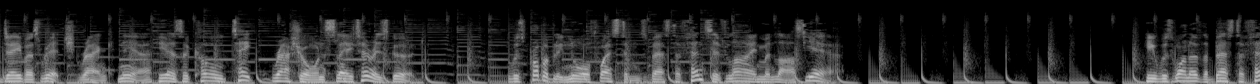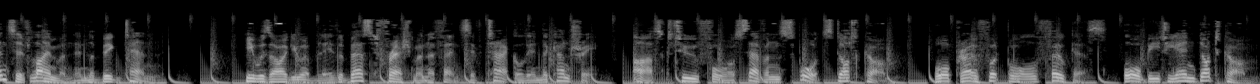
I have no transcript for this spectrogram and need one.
Davis Rich, rank near, here's a cold take, Rashawn Slater is good. Was probably Northwestern's best offensive lineman last year. He was one of the best offensive linemen in the Big Ten. He was arguably the best freshman offensive tackle in the country. Ask 247sports.com, or Pro Football Focus, or BTN.com.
